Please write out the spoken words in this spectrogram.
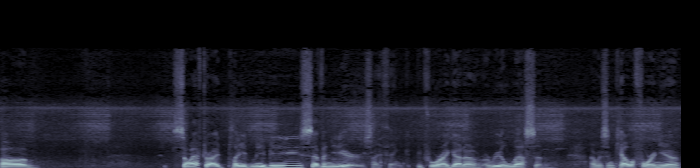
um, so after I'd played maybe seven years, I think, before I got a, a real lesson, I was in California,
